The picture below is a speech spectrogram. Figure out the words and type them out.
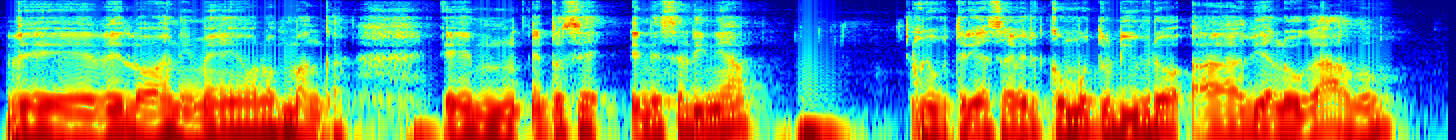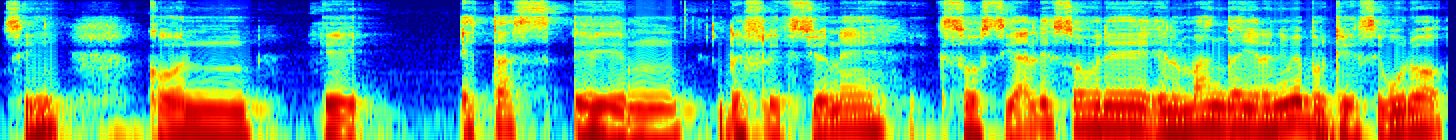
de, los animes o los mangas. Em, entonces, en esa línea, me gustaría saber cómo tu libro ha dialogado ¿sí? con eh, estas em, reflexiones sociales sobre el manga y el anime, porque seguro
